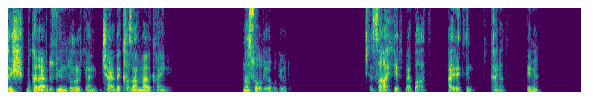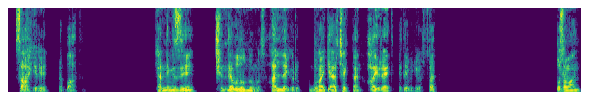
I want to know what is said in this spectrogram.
Dış bu kadar düzgün dururken içeride kazanlar kaynıyor. Nasıl oluyor bu diyordum. İşte zahir ve batın. Hayretin kanadı. Değil mi? Zahiri ve batın. Kendimizi içinde bulunduğumuz halle görüp buna gerçekten hayret edebiliyorsak o zaman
